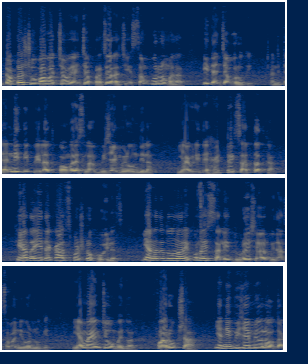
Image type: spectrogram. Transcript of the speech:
डॉक्टर शोभा बच्चाव यांच्या प्रचाराची संपूर्ण मदार ही त्यांच्यावर होती. आणि त्यांनी ती पेलत काँग्रेसला विजय मिळवून दिला. यावेळी ते हॅट्रिक साधतात का? हे आता येत्या काळात स्पष्ट होईलच. यानंतर दोन हजार एकोणावीस साली धुळे शहर विधानसभा निवडणुकीत एम आय एमचे उमेदवार फारुख शाह यांनी विजय मिळवला होता.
